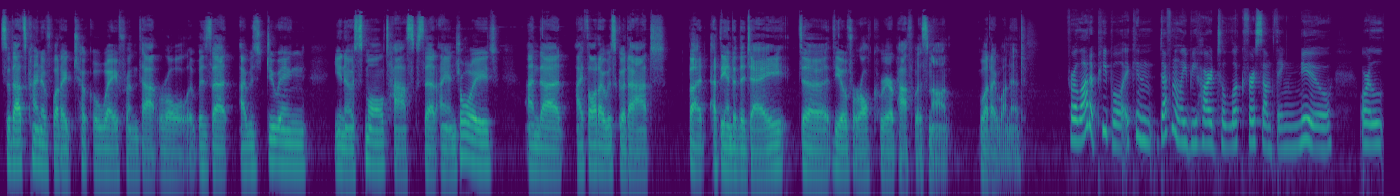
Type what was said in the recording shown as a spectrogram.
So that's kind of what I took away from that role. It was that I was doing, you know, small tasks that I enjoyed and that I thought I was good at, but at the end of the day, the the overall career path was not what I wanted. For a lot of people, it can definitely be hard to look for something new or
